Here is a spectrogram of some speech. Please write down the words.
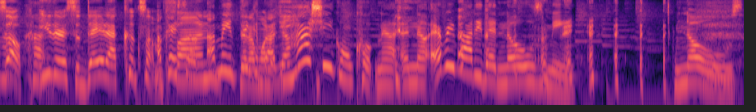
So Okay. either it's a day that I cook something Okay, fun. so I mean, that think I about it. eat. How she gonna cook now? And now everybody that knows me knows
